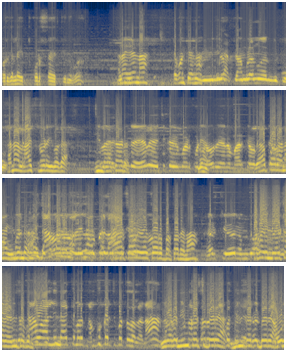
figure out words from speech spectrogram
ಅವ್ರಿಗೆಲ್ಲ ಎತ್ತು ಕೊಡಿಸ್ತಾ ಇರ್ತೀವಿ ನಾವು. ಅಣ್ಣ ಹೇಳಣ್ಣ ತಗೊಂತೀಯ ಅಣ್ಣ? ಕ್ಯಾಮ್ರಾನು ಆಗ್ಬಿಟ್ಟು ಅಣ್ಣ ಲಾಸ್ಟ್ ನೋಡಿ ಇವಾಗ. ನಿನ್ ರೆಕಾರ್ಡ್ ಏನೋ ಹೆಚ್ಚು ಕಮ್ಮಿ ಮಾಡ್ಕೊಡಿ ಅವ್ರು ಏನೋ ಮಾರ್ಕ ವ್ಯಾಪಾರ ಅಣ್ಣ ಇಲ್ಲಿಂದ. ಆರ್ ಸಾವಿರ ಏಳು ಸಾವಿರ ಬರ್ತದಣ್ಣ ಖರ್ಚು ನಮ್ಗೂ ಅವ ಇಲ್ಲಿ ಹೇಳ್ತಾರೆ ಎಲ್ಲಿ ತಗೊಂಡ್ ನಾವು ಅಲ್ಲಿಂದ ಹಾಕಿ ಬರಕ್ ನಮಗೂ ಖರ್ಚು ಬರ್ತದಲ್ಲಣ್ಣ ಇವಾಗ ನಿಮ್ ಖರ್ಚು ಬೇರೆ ನಿಮ್ ಖರ್ಚು ಬೇರೆ ಅವ್ರ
